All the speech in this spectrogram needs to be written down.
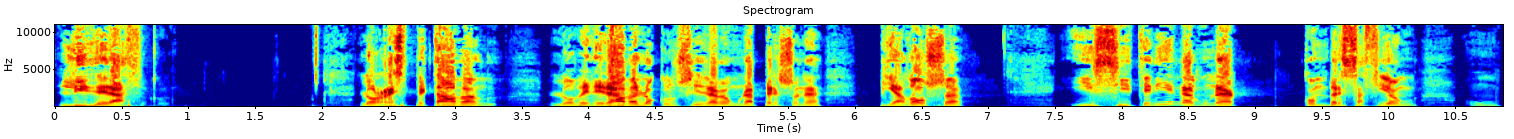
liderazgo. Lo respetaban, lo veneraban, lo consideraban una persona piadosa, y si tenían alguna conversación un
